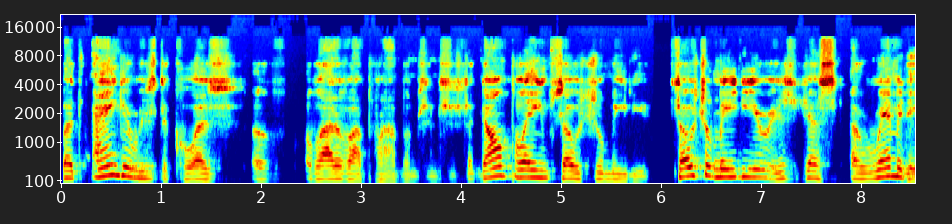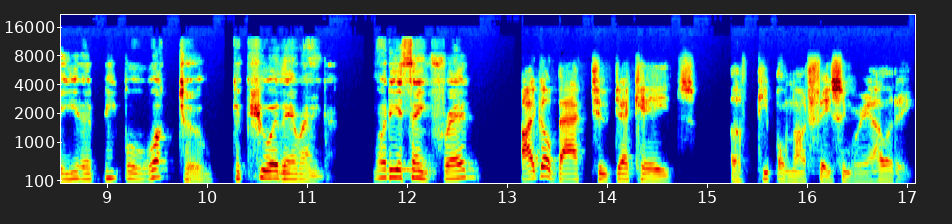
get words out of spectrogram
But anger is the cause of a lot of our problems in society. Don't blame social media. Social media is just a remedy that people look to to cure their anger. What do you think, Fred? I go back to decades of people not facing reality.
